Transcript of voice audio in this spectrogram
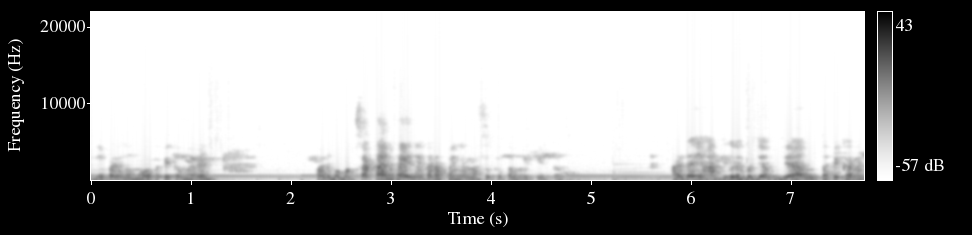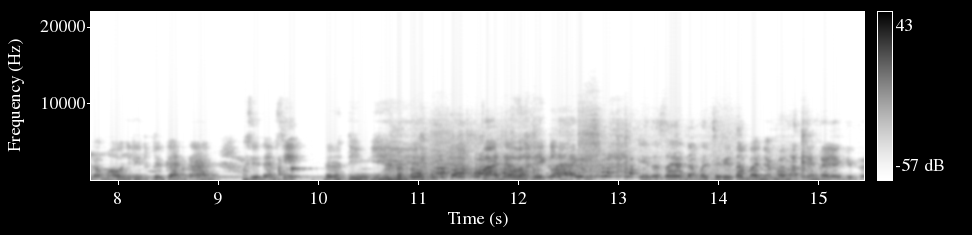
ini pada nggak mau tapi kemarin pada memaksakan kayaknya karena pengen masuk ke pabrik itu ada yang antri udah berjam-jam tapi karena nggak mau jadi deg-degan kan masih tensi darah tinggi. Pada balik lagi. Itu saya dapat cerita banyak banget yang kayak gitu.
